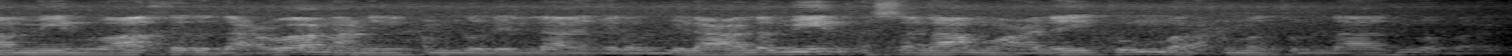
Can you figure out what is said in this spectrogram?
ஆமீன். வாஹிரு தஅவான் அனில் அஹமதுல்லாஹி ரப்பில் ஆலமீன். அஸ்ஸலாமு வலைக்கும் வரமத்துல்லாஹி வபரகாத்துஹு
